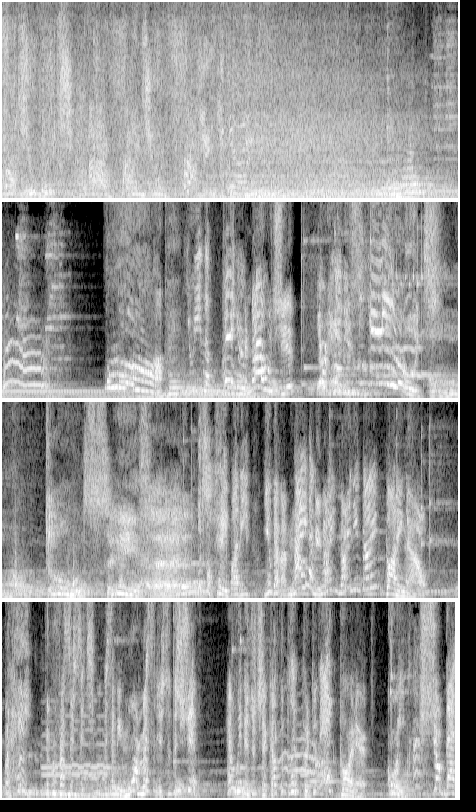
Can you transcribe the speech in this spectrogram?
Fuck you, bitch! I'll find you and fucking kill you! Whoa! You're bigger now! Chip. Your head is huge! Oh, don't say that. It's okay, buddy. You got a 999.99 body now. But hey, the professor said she would be sending more messages to the ship. And we need to check out the blueprint of the egg porter. Gori, shove that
